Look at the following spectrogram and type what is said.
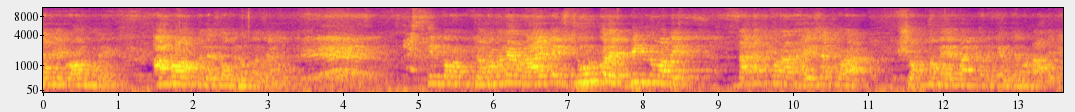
জানিয়ে গ্রহণ করে, আমরাও আপনাদেরকে অভিনন্দন জানাব। কিন্তু জনগণের রায়কে জোর করে ভিন্নভাবে ডাকাতি করার, হাইজ্যাক করার স্বপ্ন মেহরবানি করে কেউ যেন না দেখে।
